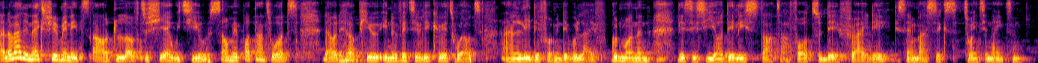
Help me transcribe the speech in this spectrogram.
And over the next few minutes, I would love to share with you some important words that would help you innovatively create wealth and lead a formidable life. Good morning. This is your daily starter for today, Friday, December 6, 2019.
